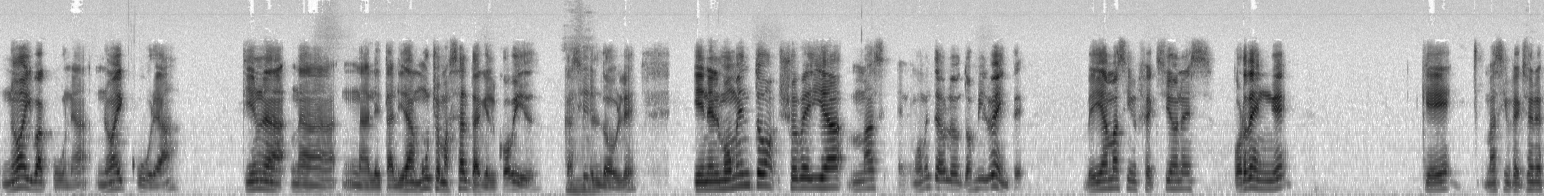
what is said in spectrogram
no hay vacuna, no hay cura, tiene una, letalidad mucho más alta que el COVID, casi el doble. Y en el momento yo veía más, en el momento hablo de 2020, veía más infecciones por dengue que, más infecciones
